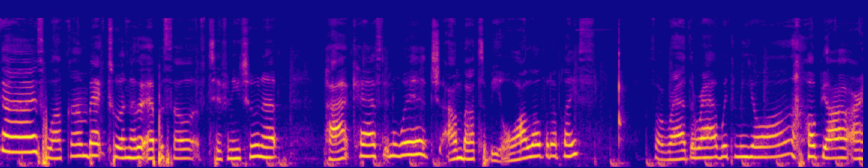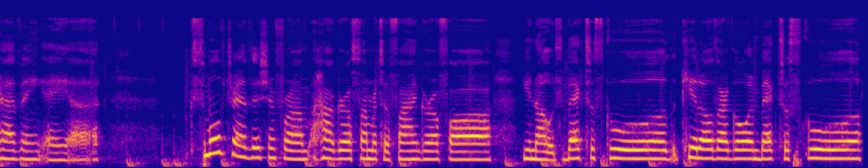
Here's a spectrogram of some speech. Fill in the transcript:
guys, welcome back to another episode of Tiffany Tune Up podcast, in which I'm about to be all over the place. So ride the ride with me, y'all. Hope y'all are having a uh, smooth transition from hot girl summer to fine girl fall. You know, it's back to school. The kiddos are going back to school.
